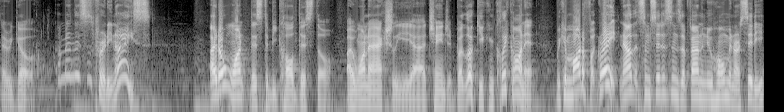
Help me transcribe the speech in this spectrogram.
there we go. I mean, this is pretty nice. I don't want this to be called this, though. I want to actually uh, change it. But look, you can click on it. We can modify. Great! Now that some citizens have found a new home in our city,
